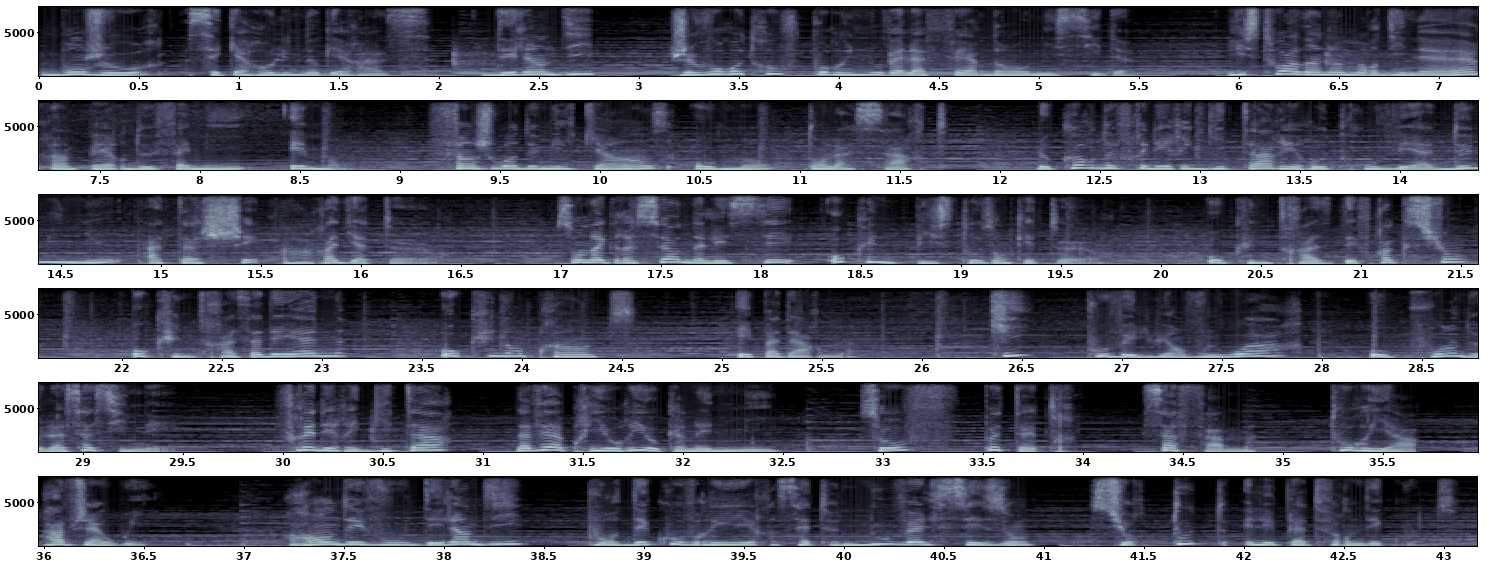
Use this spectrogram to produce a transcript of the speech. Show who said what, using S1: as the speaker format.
S1: Bonjour, c'est Caroline Nogueras. Dès lundi, je vous retrouve pour une nouvelle affaire dans Homicide. L'histoire d'un homme ordinaire, un père de famille aimant. Fin juin 2015, au Mans, dans la Sarthe, le corps de Frédéric Guittard est retrouvé à demi nu attaché à un radiateur. Son agresseur n'a laissé aucune piste aux enquêteurs. Aucune trace d'effraction, aucune trace ADN, aucune empreinte et pas d'arme. Qui pouvait lui en vouloir au point de l'assassiner? Frédéric Guittard n'avait a priori aucun ennemi, sauf peut-être sa femme, Touria Ravjaoui. Rendez-vous dès lundi pour découvrir cette nouvelle saison sur toutes les plateformes d'écoute.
